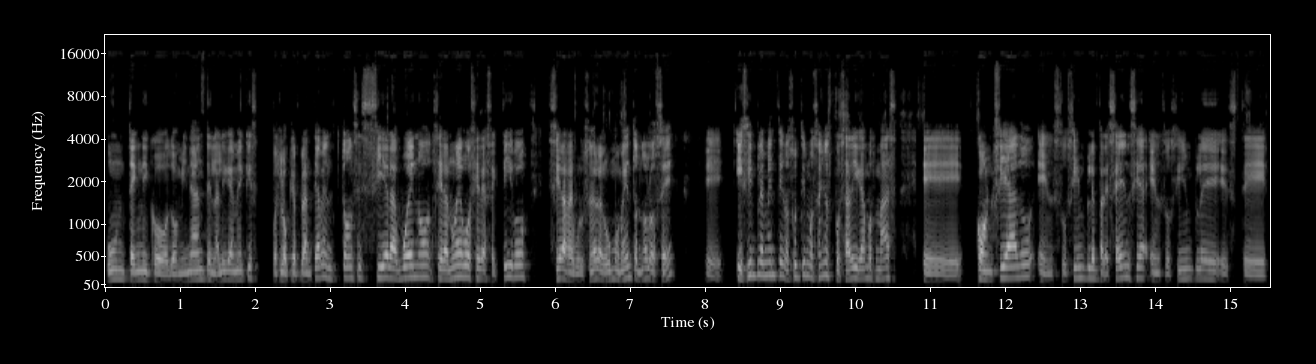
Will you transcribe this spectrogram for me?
un técnico dominante en la Liga MX, pues lo que planteaba entonces si era bueno, si era nuevo, si era efectivo, si era revolucionario en algún momento, no lo sé. Eh, y simplemente en los últimos años, pues ha, digamos, más eh, confiado en su simple presencia, en su simple este,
